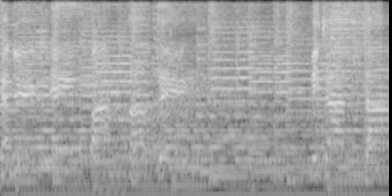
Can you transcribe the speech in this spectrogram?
Kan du ej fatta det? Mitt hjärta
